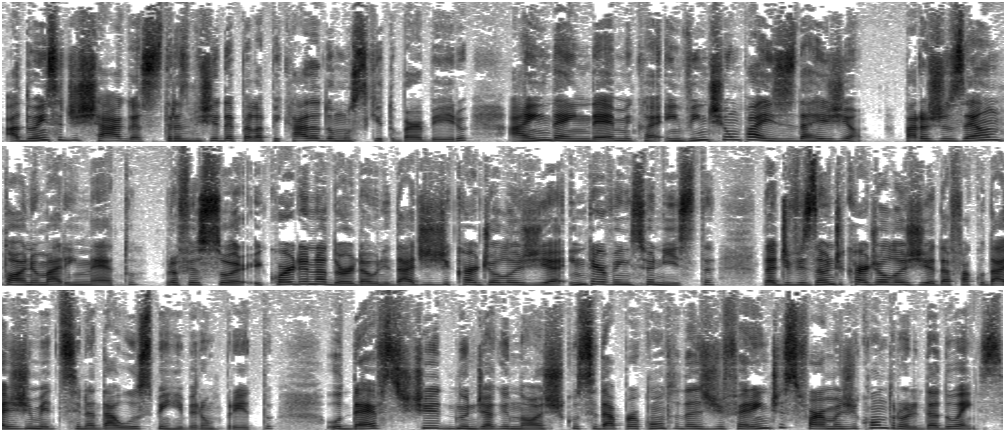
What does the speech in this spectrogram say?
a doença de Chagas, transmitida pela picada do mosquito barbeiro, ainda é endêmica em 21 países da região. Para José Antônio Marim Neto, professor e coordenador da Unidade de Cardiologia Intervencionista da Divisão de Cardiologia da Faculdade de Medicina da USP em Ribeirão Preto, o déficit no diagnóstico se dá por conta das diferentes formas de controle da doença.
